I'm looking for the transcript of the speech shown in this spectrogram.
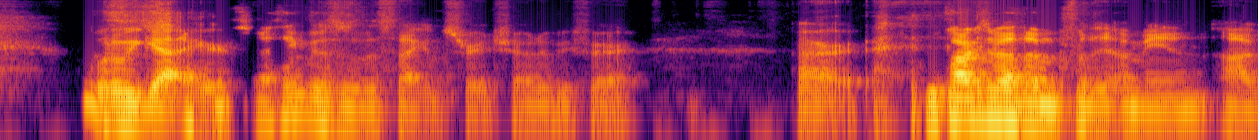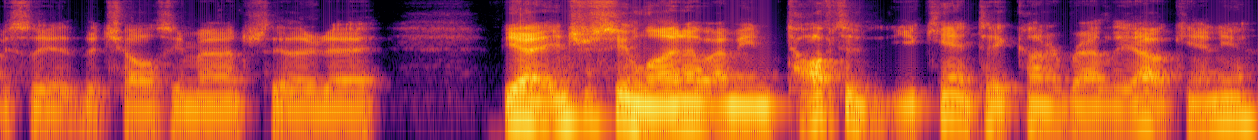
what do we got here? I think this is the second straight show. To be fair. All right. we talked about them for the. I mean, obviously the Chelsea match the other day. Yeah, interesting lineup. I mean, tough to. You can't take Conor Bradley out, can you?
